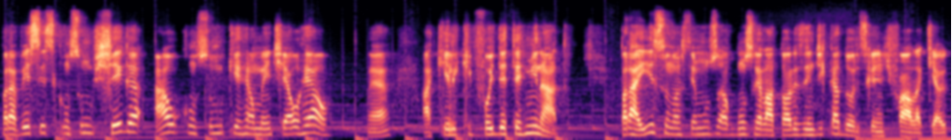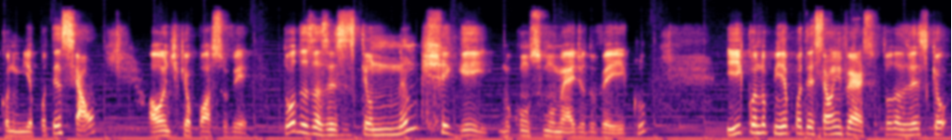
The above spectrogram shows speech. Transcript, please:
para ver se esse consumo chega ao consumo que realmente é o real, né? aquele que foi determinado. Para isso, nós temos alguns relatórios e indicadores que a gente fala que é a economia potencial, onde que eu posso ver todas as vezes que eu não cheguei no consumo médio do veículo e quando ia potencial inverso, todas as vezes que eu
